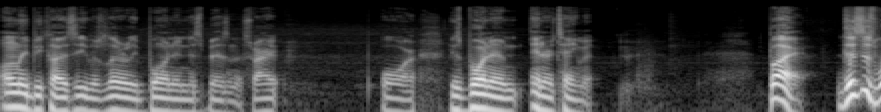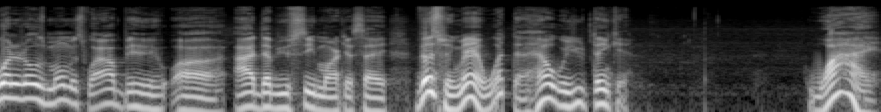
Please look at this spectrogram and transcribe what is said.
only because he was literally born in this business, right? Or he was born in entertainment. But this is one of those moments where I'll be uh, IWC market say, Vince McMahon, what the hell were you thinking? Why?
